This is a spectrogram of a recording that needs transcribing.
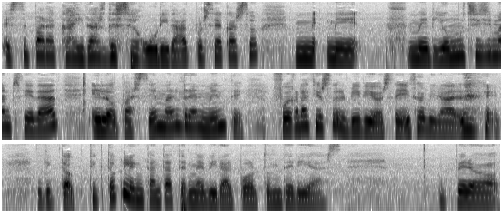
ese paracaídas de seguridad, por si acaso, me, me, dio muchísima ansiedad y lo pasé mal realmente. Fue gracioso el vídeo, se hizo viral TikTok. TikTok le encanta hacerme viral por tonterías. Pero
